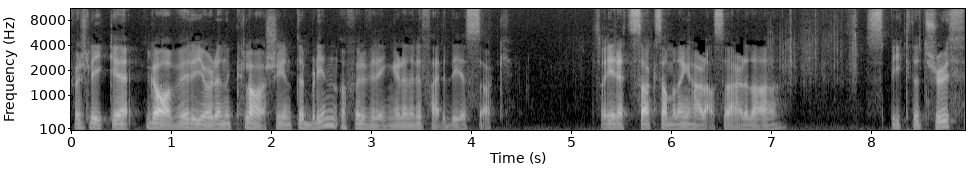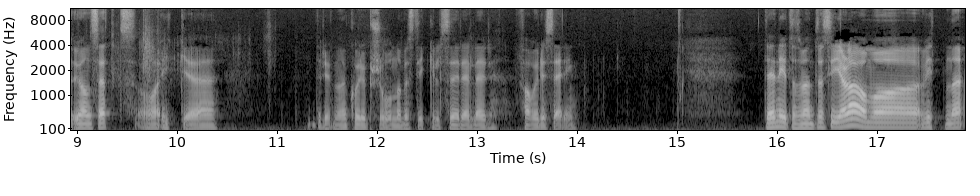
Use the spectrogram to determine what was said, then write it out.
for slike gaver gjør den klarsynte blind og forvrenger den rettferdiges sak. Så i rettssakssammenheng her da, så er det da speak the truth uansett, og ikke drive med korrupsjon og bestikkelser eller favorisering. Det Nytestamentet sier da om å vitne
